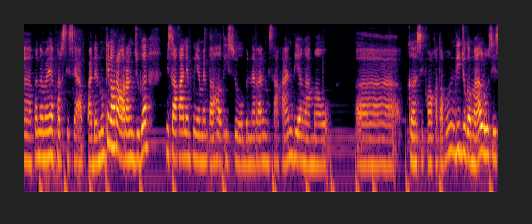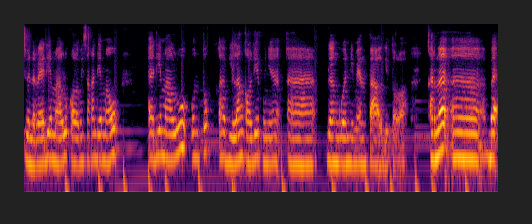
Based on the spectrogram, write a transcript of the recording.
Eh, apa namanya persisnya apa dan mungkin orang-orang juga misalkan yang punya mental health issue beneran misalkan dia nggak mau uh, ke psikolog ataupun dia juga malu sih sebenarnya dia malu kalau misalkan dia mau uh, dia malu untuk uh, bilang kalau dia punya uh, gangguan di mental gitu loh karena uh, ba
